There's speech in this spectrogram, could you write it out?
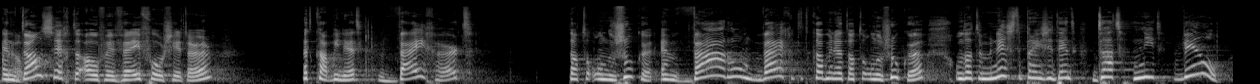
En dan zegt de OVV-voorzitter: het kabinet weigert dat te onderzoeken. En waarom weigert het kabinet dat te onderzoeken? Omdat de minister-president dat niet wil.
